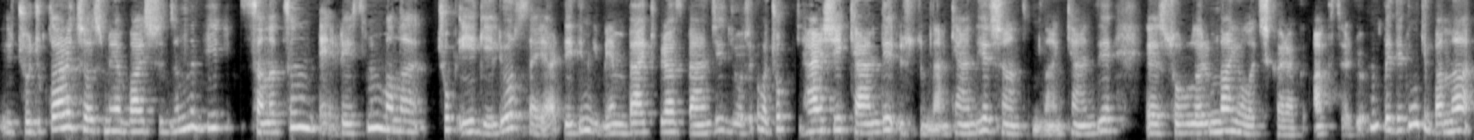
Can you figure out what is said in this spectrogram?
E, çocuklarla çalışmaya başladığımda bir sanatın, e, resmin bana çok iyi geliyorsa eğer, dediğim gibi benim belki biraz bencilce olacak ama çok her şeyi kendi üstümden, kendi yaşantımdan, kendi e, sorularımdan yola çıkarak aktarıyorum. Ve dedim ki bana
